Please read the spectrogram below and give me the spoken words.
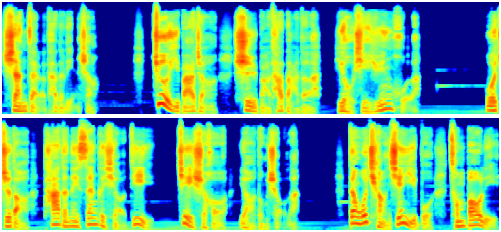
扇在了他的脸上。这一巴掌是把他打得有些晕乎了。我知道他的那三个小弟这时候要动手了，但我抢先一步从包里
